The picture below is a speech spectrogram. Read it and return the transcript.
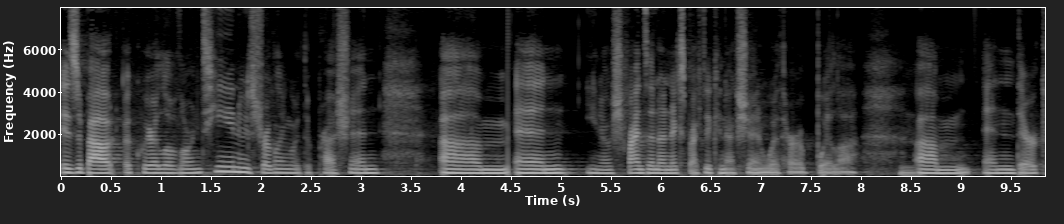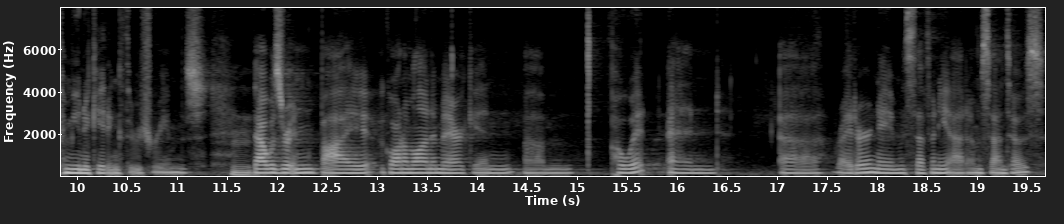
is about a queer lovelorn teen who's struggling with depression, Um, and you know, she finds an unexpected connection with her abuela, um, and they're communicating through dreams. That was written by a Guatemalan American um, poet and uh, writer named Stephanie Adams Santos.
